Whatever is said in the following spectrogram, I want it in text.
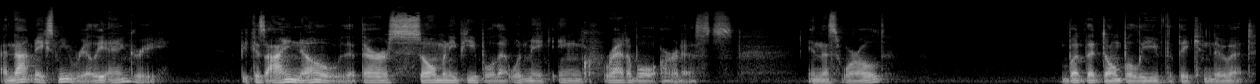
And that makes me really angry because I know that there are so many people that would make incredible artists in this world, but that don't believe that they can do it.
